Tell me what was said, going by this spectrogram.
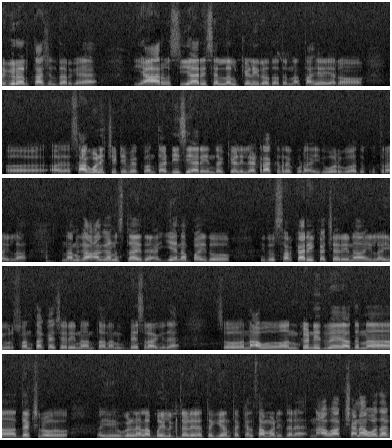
ರೆಗ್ಯುಲರ್ ತಹಶೀಲ್ದಾರ್ಗೆ ಯಾರು ಸಿ ಆರ್ ಇ ಸೆಲ್ಲಲ್ಲಿ ಕೇಳಿರೋದು ಅದನ್ನು ತಾ ಏನೋ ಸಾಗುವಳಿ ಚೀಟಿ ಬೇಕು ಅಂತ ಡಿ ಸಿ ಆರ್ ಇಂದ ಕೇಳಿ ಲೆಟ್ರ್ ಹಾಕಿದ್ರೆ ಕೂಡ ಇದುವರೆಗೂ ಅದಕ್ಕೆ ಉತ್ತರ ಇಲ್ಲ. ನನಗೆ ಆಗ ಅನಿಸ್ತಾ ಇದೆ, ಏನಪ್ಪ ಇದು ಇದು ಸರ್ಕಾರಿ ಕಚೇರಿನ ಇಲ್ಲ ಇವ್ರ ಸ್ವಂತ ಕಚೇರಿನ ಅಂತ ನನಗೆ ಬೇಸರ ಆಗಿದೆ. ಸೊ ನಾವು ಅಂದ್ಕೊಂಡಿದ್ವಿ ಅದನ್ನು ಅಧ್ಯಕ್ಷರು ಇವುಗಳನ್ನೆಲ್ಲ ಬಯಲಿಗೆ ತಳಿ ತೆಗಿಯೋಂಥ ಕೆಲಸ ಮಾಡಿದ್ದಾರೆ. ನಾವು ಆ ಕ್ಷಣ ಹೋದಾಗ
